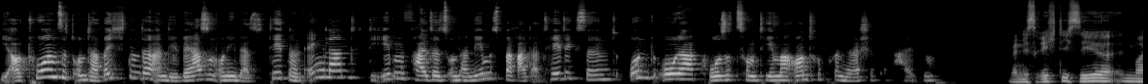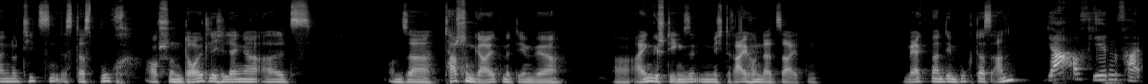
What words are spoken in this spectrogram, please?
Die Autoren sind Unterrichtende an diversen Universitäten in England, die ebenfalls als Unternehmensberater tätig sind und oder Kurse zum Thema Entrepreneurship erhalten. Wenn ich es richtig sehe in meinen Notizen, ist das Buch auch schon deutlich länger als unser Taschenguide, mit dem wir äh, eingestiegen sind, nämlich 300 Seiten. Merkt man dem Buch das an? Ja, auf jeden Fall.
